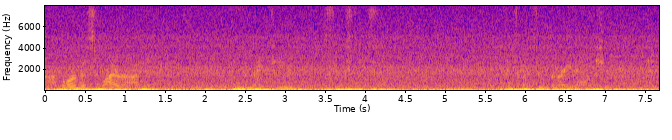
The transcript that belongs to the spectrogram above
uh, Orvis fly rod from the 1960s. It's got some great action on it.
